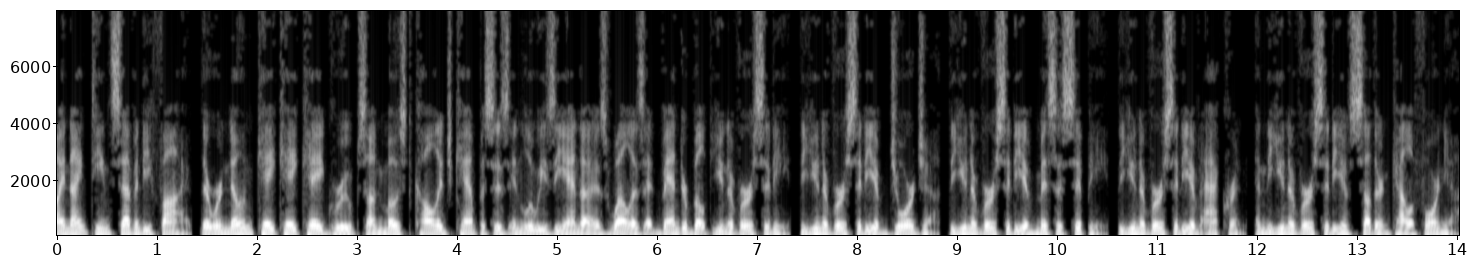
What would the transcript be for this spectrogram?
By 1975, there were known KKK groups on most college campuses in Louisiana as well as at Vanderbilt University, the University of Georgia, the University of Mississippi, the University of Akron, and the University of Southern California.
